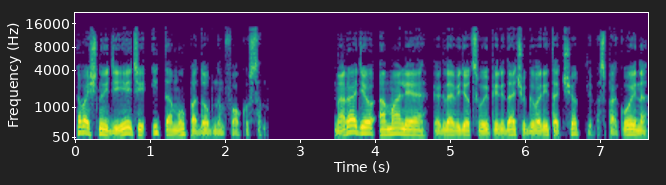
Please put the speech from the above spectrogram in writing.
овощной диете и тому подобным фокусам. На радио Амалия, когда ведет свою передачу, говорит отчетливо, спокойно,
